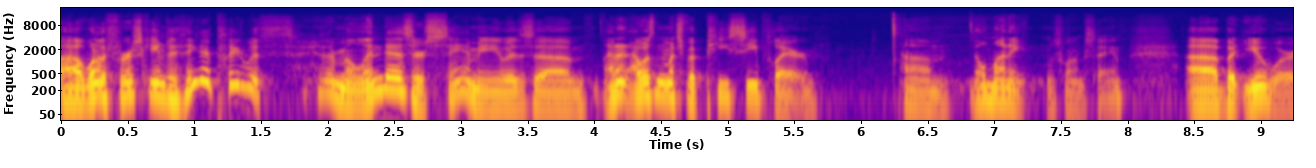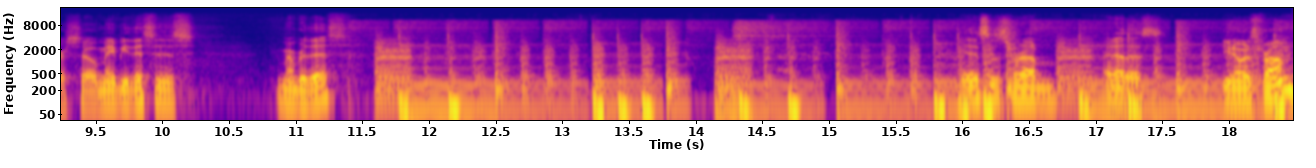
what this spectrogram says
uh, one of the first games I think I played with either Melendez or Sammy was um, I don't I wasn't much of a PC player. Um, no money was what I'm saying, uh, but you were. So maybe this is. Remember this? Yeah, this is from. I know this. You know what it's from?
